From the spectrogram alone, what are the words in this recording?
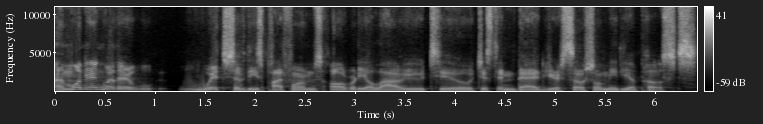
I'm wondering whether which of these platforms already allow you to just embed your social media posts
